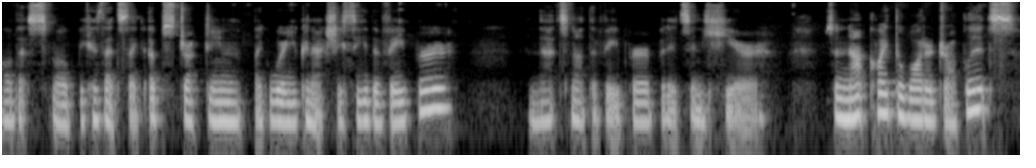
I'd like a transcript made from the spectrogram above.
all that smoke because that's like obstructing like where you can actually see the vapor. And that's not the vapor, but it's in here. So not quite the water droplets,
